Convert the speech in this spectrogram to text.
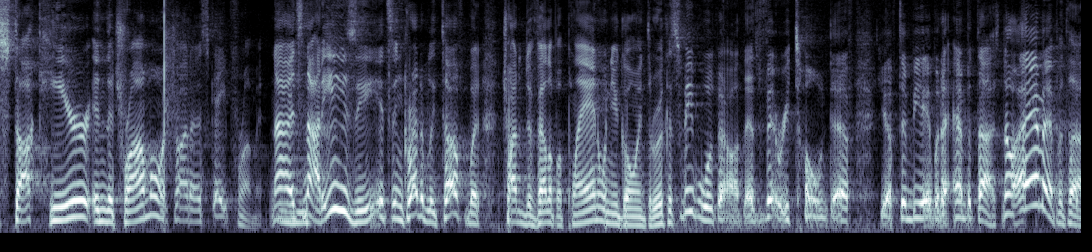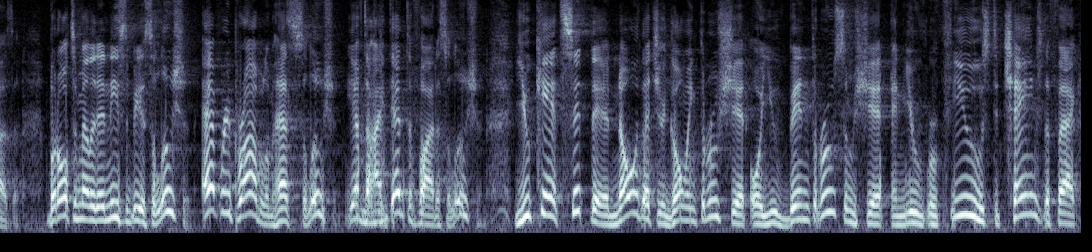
stuck here in the trauma or try to escape from it? Now, Mm-hmm. it's not easy. It's incredibly tough, but try to develop a plan when you're going through it because people will go, oh, that's very tone deaf. You have to be able to empathize. No, I am empathizing. But ultimately, there needs to be a solution. Every problem has a solution. You have Mm-hmm. to identify the solution. You can't sit there, know that you're going through shit or you've been through some shit and you refuse to change the fact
